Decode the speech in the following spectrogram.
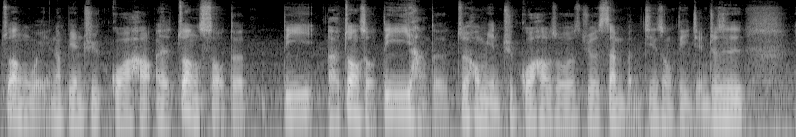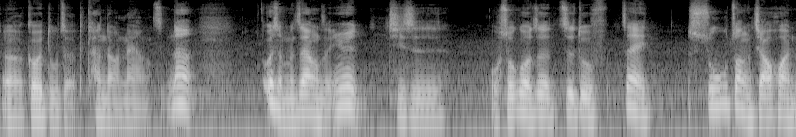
状尾那边去挂号，呃，状首的第一，呃，状首第一行的最后面去挂号说，就是善本竞送递减，就是呃，各位读者看到那样子。那为什么这样子？因为其实我说过，这制度在书状交换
